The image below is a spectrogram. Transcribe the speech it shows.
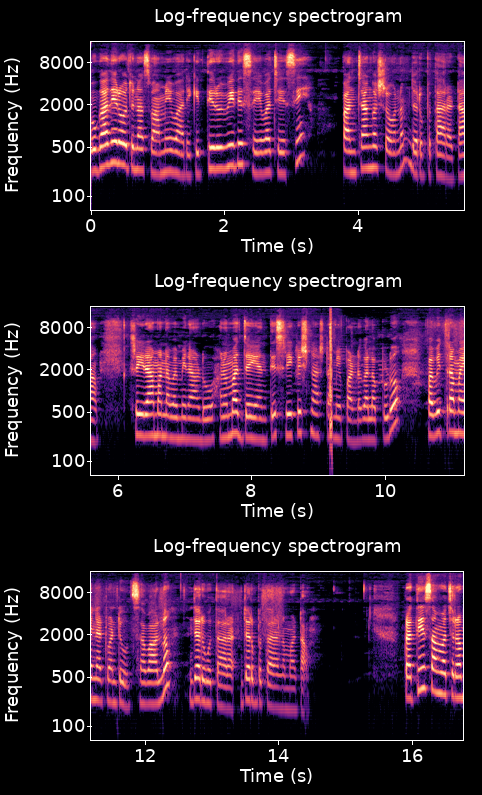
ఉగాది రోజున స్వామివారికి తిరువీధి సేవ చేసి పంచాంగ శ్రవణం జరుపుతారట. శ్రీరామనవమి నాడు హనుమ జయంతి శ్రీకృష్ణాష్టమి పండుగలప్పుడు పవిత్రమైనటువంటి ఉత్సవాలు జరుగుతార జరుపుతారన్నమాట. ప్రతి సంవత్సరం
